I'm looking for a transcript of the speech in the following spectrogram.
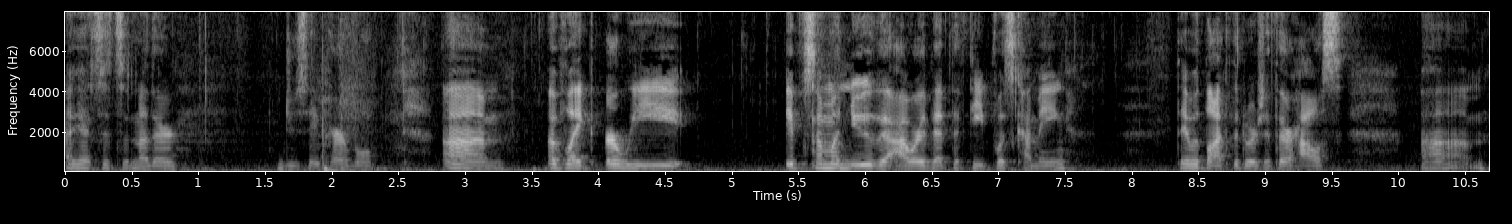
I guess it's another, would you say parable, um, of like, are we, if someone knew the hour that the thief was coming, they would lock the doors of their house. Um,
